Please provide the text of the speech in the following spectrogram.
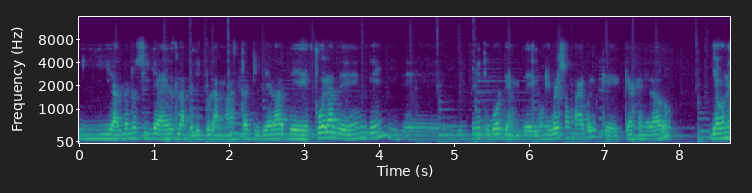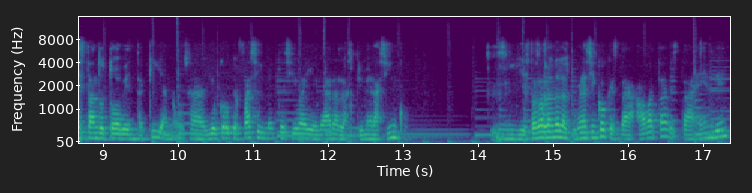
y al menos sí ya es la película más taquillera de fuera de Endgame y de, Infinity War del universo Marvel que, ha generado y aún estando todavía en taquilla, ¿no? O sea, yo creo que fácilmente sí va a llegar a las primeras 5. Y estás hablando de las primeras cinco que está Avatar, está Endgame,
